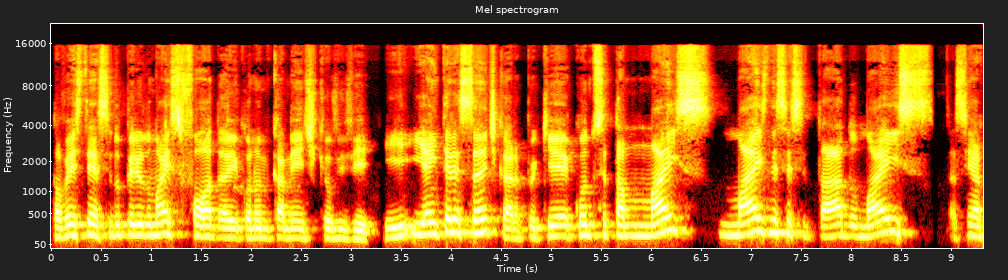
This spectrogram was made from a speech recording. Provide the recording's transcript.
Talvez tenha sido o período mais foda economicamente que eu vivi. E, e é interessante, cara, porque quando você está mais, mais necessitado, mais assim, a,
